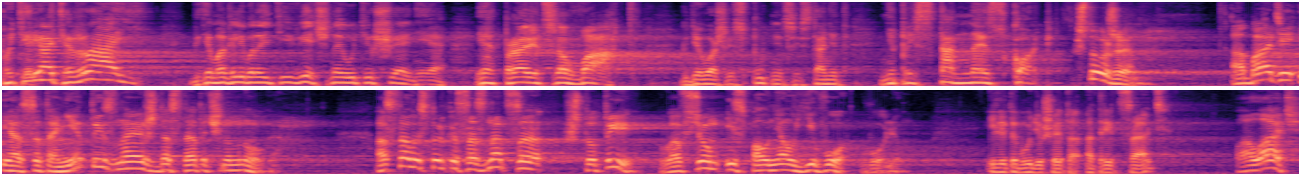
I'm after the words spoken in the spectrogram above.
потерять рай, где могли бы найти вечное утешение и отправиться в ад, где вашей спутницей станет непрестанная скорбь. Что же, о Баде и о сатане ты знаешь достаточно много. Осталось только сознаться, что ты во всем исполнял его волю. Или ты будешь это отрицать? Палач,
